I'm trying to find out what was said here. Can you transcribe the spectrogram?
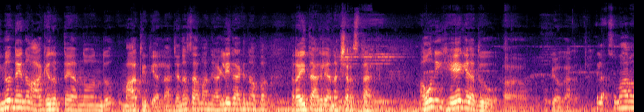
ಇನ್ನೊಂದೇನೋ ಆಗಿರುತ್ತೆ ಅನ್ನೋ ಒಂದು ಮಾತಿದೆಯಲ್ಲ. ಜನಸಾಮಾನ್ಯ ಹಳ್ಳಿಗಾಡಿನ ಒಬ್ಬ ರೈತ ಆಗಲಿ ಅನಕ್ಷರಸ್ಥ ಆಗಲಿ ಅವನಿಗೆ ಹೇಗೆ ಅದು ಉಪಯೋಗ ಆಗುತ್ತೆ? ಇಲ್ಲ ಸುಮಾರು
